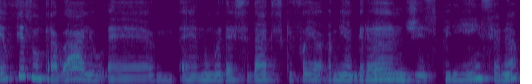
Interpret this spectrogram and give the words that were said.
eu fiz um trabalho é, é, numa das cidades que foi a, a minha grande experiência, né?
